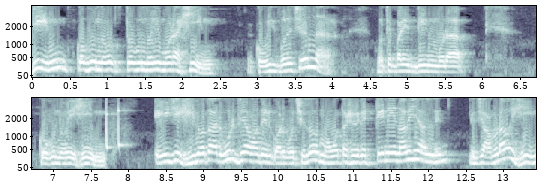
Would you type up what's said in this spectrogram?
দিন কবু তবু নই মোরা হীন। কবি বলেছিলেন না হতে পারি দিন মোড়া কবু নই হীন। এই যে হীনতার ঊর্ধ্বে আমাদের গর্ব ছিল, মমতা সেটাকে টেনে নামিয়ে আনলেন যে আমরাও হীন।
